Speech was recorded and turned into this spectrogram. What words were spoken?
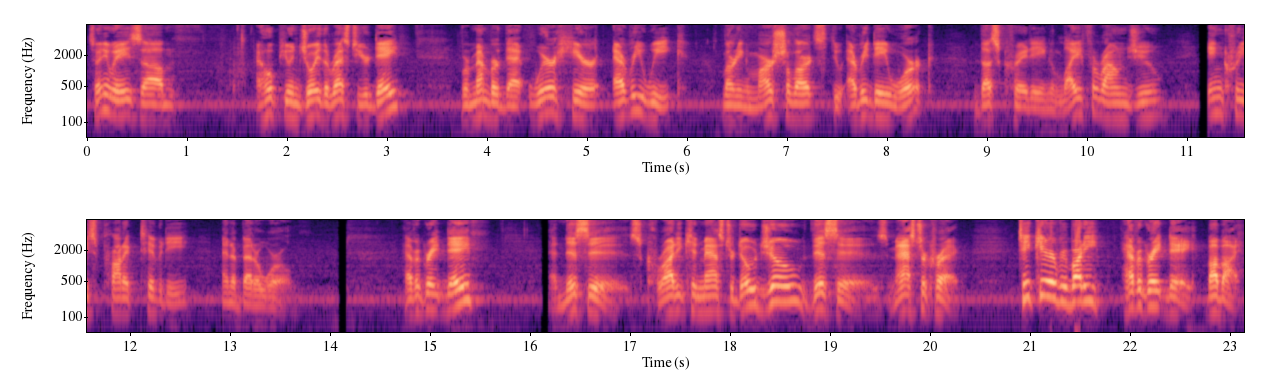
so anyways, um, I hope you enjoy the rest of your day. Remember that we're here every week learning martial arts through everyday work, thus creating life around you, increased productivity, and a better world. Have a great day. And this is Karate Kid Master Dojo. This is Master Craig. Take care, everybody. Have a great day. Bye bye.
